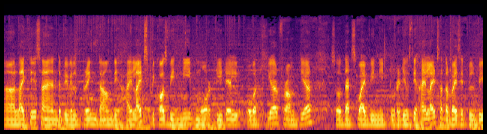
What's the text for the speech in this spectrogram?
uh, like this and we will bring down the highlights because we need more detail over here from here. So that's why we need to reduce the highlights. Otherwise it will be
